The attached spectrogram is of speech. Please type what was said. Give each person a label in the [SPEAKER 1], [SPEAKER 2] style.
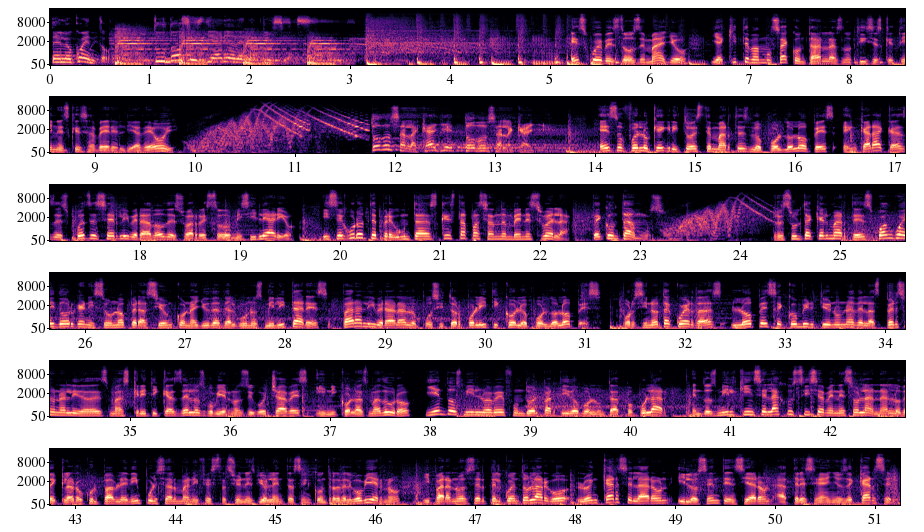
[SPEAKER 1] Te lo cuento. Tu dosis diaria de noticias.
[SPEAKER 2] Es jueves 2 de mayo y aquí te vamos a contar las noticias que tienes que saber el día de hoy.
[SPEAKER 3] Todos a la calle, todos a la calle.
[SPEAKER 2] Eso fue lo que gritó este martes Leopoldo López en Caracas después de ser liberado de su arresto domiciliario. Y seguro te preguntas qué está pasando en Venezuela. Te contamos. Resulta que el martes Juan Guaidó organizó una operación con ayuda de algunos militares para liberar al opositor político Leopoldo López. Por si no te acuerdas, López se convirtió en una de las personalidades más críticas de los gobiernos de Hugo Chávez y Nicolás Maduro y en 2009 fundó el partido Voluntad Popular. En 2015 la justicia venezolana lo declaró culpable de impulsar manifestaciones violentas en contra del gobierno y para no hacerte el cuento largo, lo encarcelaron y lo sentenciaron a 13 años de cárcel.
